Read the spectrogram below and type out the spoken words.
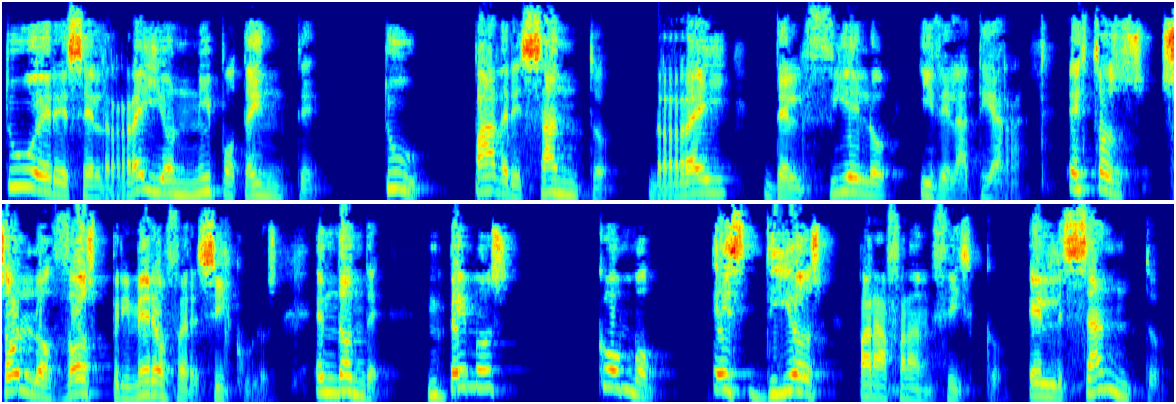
tú eres el Rey omnipotente, tú, Padre Santo, Rey del cielo y de la tierra. Estos son los dos primeros versículos, en donde vemos cómo es Dios para Francisco, el santo,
